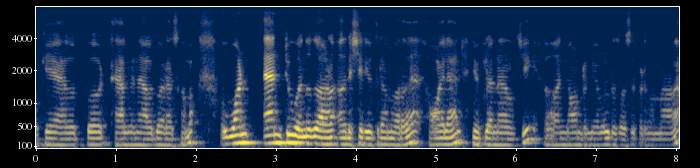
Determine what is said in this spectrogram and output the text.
Okay Albert Alvin Albert as come one and two എന്നതാണ് അതിന്റെ ശരി ഉത്തരം എന്ന് പറയുന്നത് oil and nuclear energy non renewable റിസോഴ്സിൽ പെടുന്നതാണ് ഒന്നാണ്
